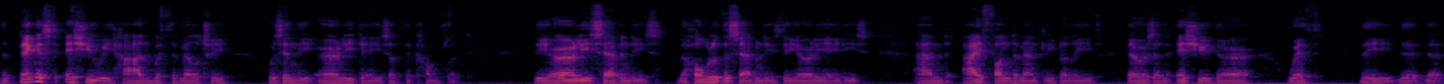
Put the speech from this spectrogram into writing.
The biggest issue we had with the military was in the early days of the conflict the early 70s, the whole of the 70s, the early 80s. And I fundamentally believe there was an issue there with the, the, the,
